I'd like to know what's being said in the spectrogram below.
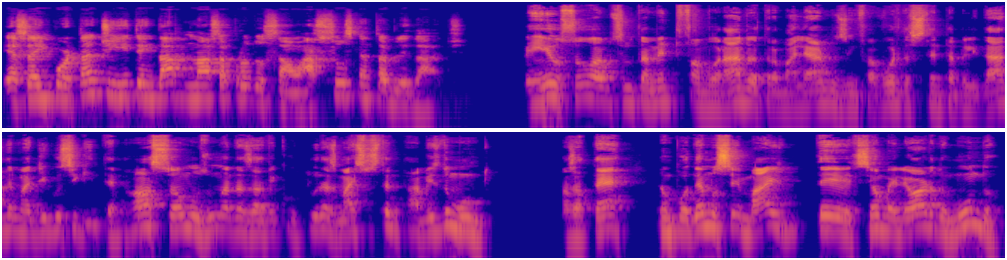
esse importante item da nossa produção, a sustentabilidade? Bem, eu sou absolutamente favorável a trabalharmos em favor da sustentabilidade, mas digo o seguinte: nós somos uma das aviculturas mais sustentáveis do mundo. Nós até não podemos ser mais ter, ser o melhor do mundo,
